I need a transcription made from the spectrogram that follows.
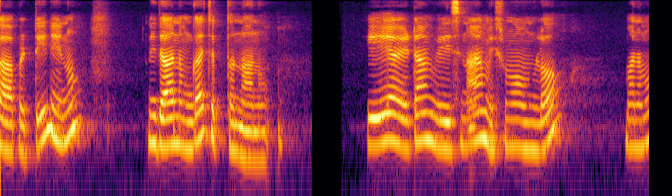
కాబట్టి నేను నిదానంగా చెప్తున్నాను. ఏ ఐటమ్ వేసినా మిశ్రమంలో మనము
